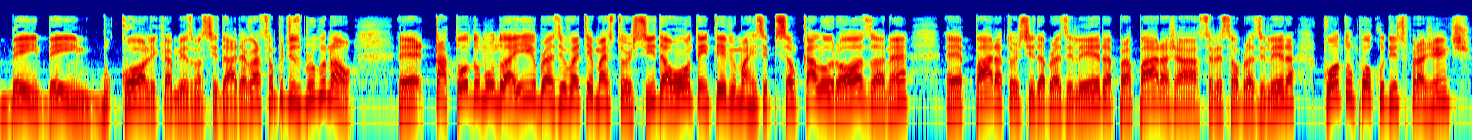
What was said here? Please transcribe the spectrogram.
bem, bem bucólica mesmo a cidade. Agora, São Petersburgo não. É, tá todo mundo aí, o Brasil vai ter mais torcida. Ontem teve uma recepção calorosa, né? É, para a torcida brasileira, pra, para a seleção brasileira. Conta um pouco disso pra gente.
